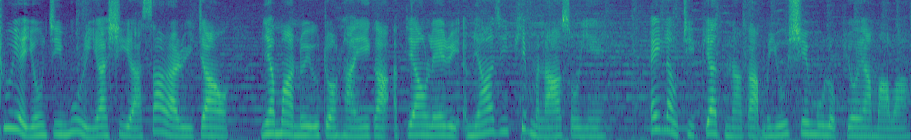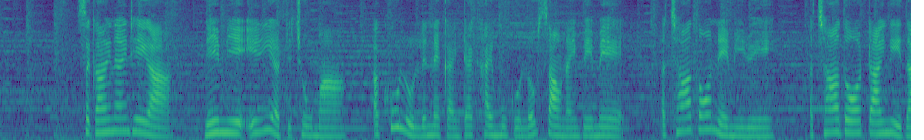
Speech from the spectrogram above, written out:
ထုရဲ့ယုံကြည်မှုတွေရရှိရာစတာတွေကြောင့်မြန်မာနွေဦးတော်လှန်ရေးကအပြောင်းလဲတွေအများကြီးဖြစ်မလားဆိုရင်အဲ့လောက်ထိပြဿနာကမယိုးရှင်းမှုလို့ပြောရမှာပါ။စကိုင်းတိုင်းထဲက နေမြေ area တချို့မှာအခုလိုလက်နက်ကင်တိုက်ခိုက်မှုကိုလှုပ်ဆောင်နိုင်ပေမဲ့အခြားသောနယ်မြေတွေအခြားသောတိုင်းဒေသ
